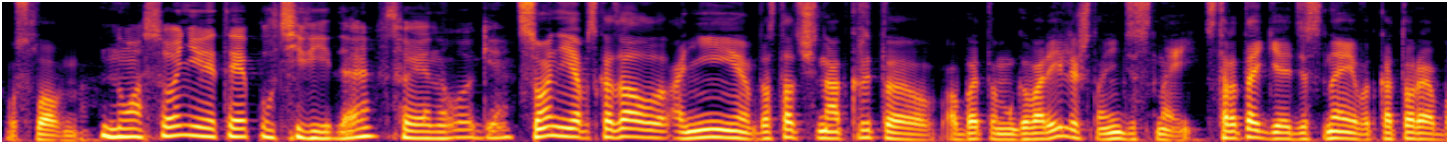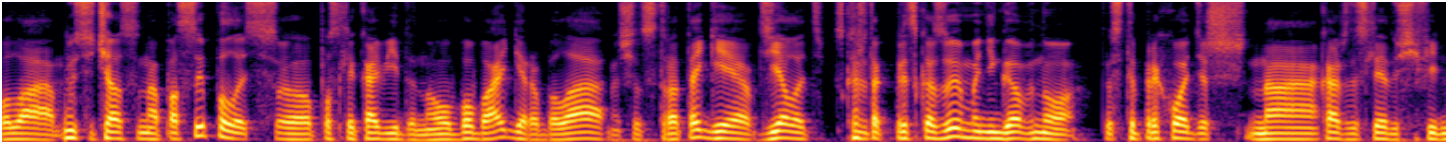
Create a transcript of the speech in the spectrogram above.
условно. Ну, а Sony — это Apple TV, да, в твоей аналогии? Sony, я бы сказал, они достаточно открыто об этом говорили, что они Disney. Стратегия Disney, вот которая была, ну, сейчас она посыпалась э, после ковида, но у Боба Айгера была, значит, стратегия делать, скажем так, предсказуемо не говно. То есть ты приходишь на каждый следующий фильм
